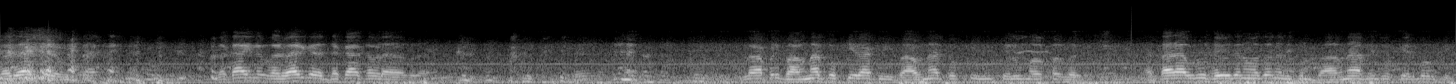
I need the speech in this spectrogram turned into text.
બધા. લખાઈને વડવાઈ કરે ધક્કા ખવડાવે બધા? એટલે આપણી ભાવના ચોખ્ખી રાખવી, ભાવના ચોખ્ખી પેલું મળફળ ભરે. અત્યારે અવરું થયું તેનો વાંધો નથી પણ ભાવના આપણી ચોખ્ખી બહુ ઠીક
